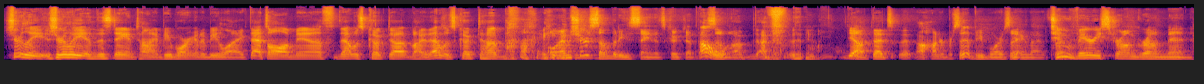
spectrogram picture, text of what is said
Surely surely in this day and time, people aren't gonna be like, That's all a myth. That was cooked up by that was cooked up by Oh, I'm sure somebody's saying it's cooked up by Oh, someone. uh, uh, yeah, that's a hundred percent. People are saying that. so- Two very strong grown men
